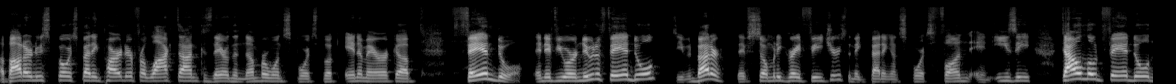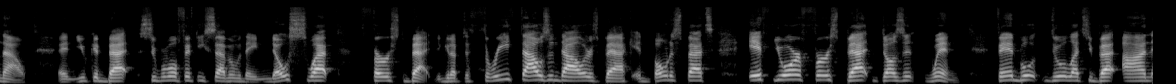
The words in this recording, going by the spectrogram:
about our new sports betting partner for Locked On because they are the number one sports book in America, FanDuel. And if you are new to FanDuel, it's even better. They have so many great features that make betting on sports fun and easy. Download FanDuel now, and you can bet Super Bowl 57 with a no sweat first bet. You get up to $3,000 back in bonus bets if your first bet doesn't win. FanDuel lets you bet on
